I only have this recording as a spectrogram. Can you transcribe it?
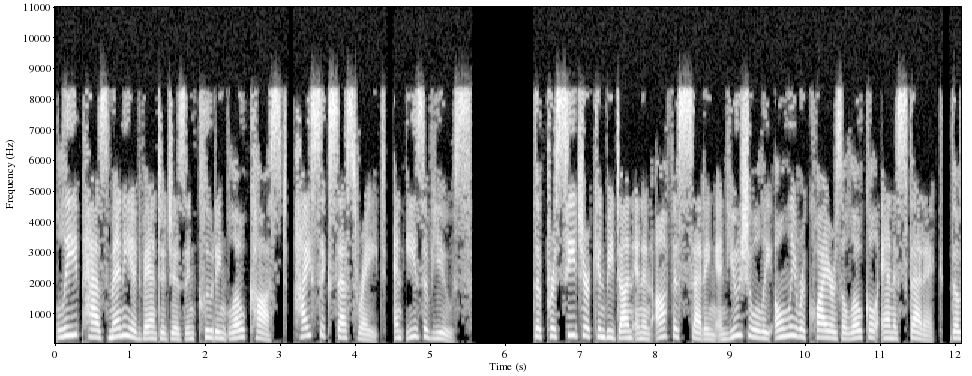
LEEP has many advantages including low cost, high success rate, and ease of use. The procedure can be done in an office setting and usually only requires a local anesthetic, though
